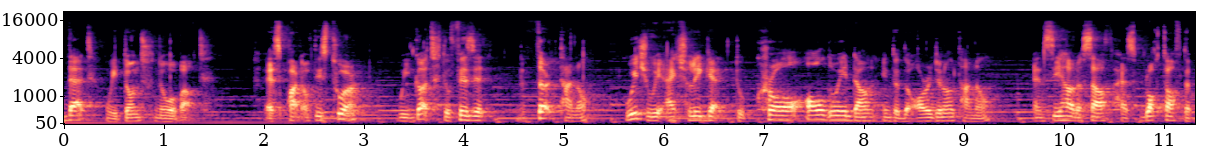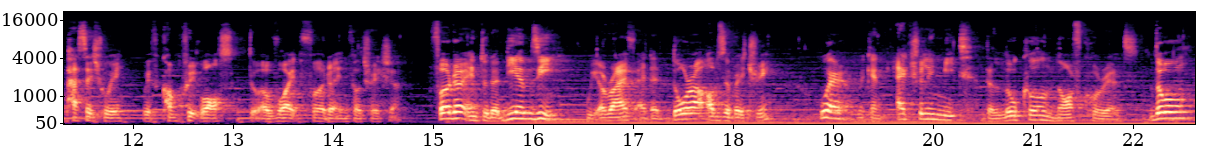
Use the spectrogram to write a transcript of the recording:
that we don't know about. As part of this tour, we got to visit the third tunnel, which we actually get to crawl all the way down into the original tunnel and see how the South has blocked off the passageway with concrete walls to avoid further infiltration. Further into the DMZ, we arrive at the Dora Observatory where we can actually meet the local North Koreans. Though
